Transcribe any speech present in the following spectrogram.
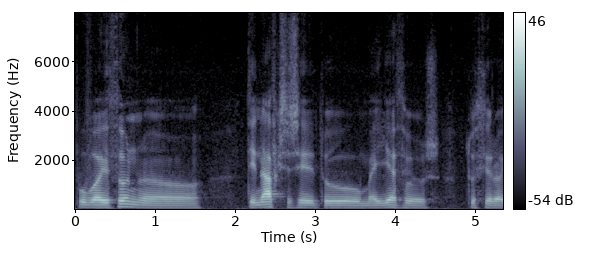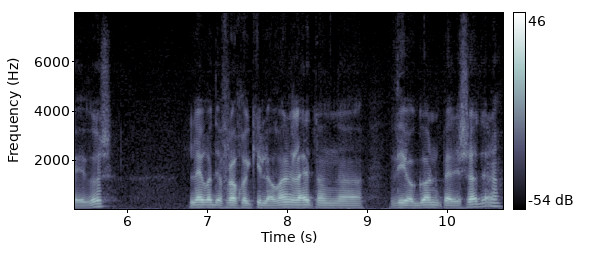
που βοηθούν την αύξηση του μεγέθους του θηροειδούς, λέγονται βροχοκυλογόνες, δηλαδή των διωγγών περισσότερο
